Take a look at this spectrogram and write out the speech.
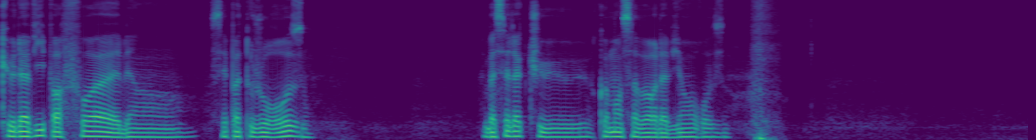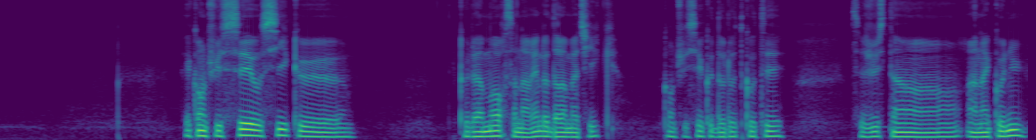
que la vie parfois, eh bien, c'est pas toujours rose, eh ben c'est là que tu commences à voir la vie en rose. Et quand tu sais aussi que, que la mort, ça n'a rien de dramatique, quand tu sais que de l'autre côté, c'est juste un, inconnu,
